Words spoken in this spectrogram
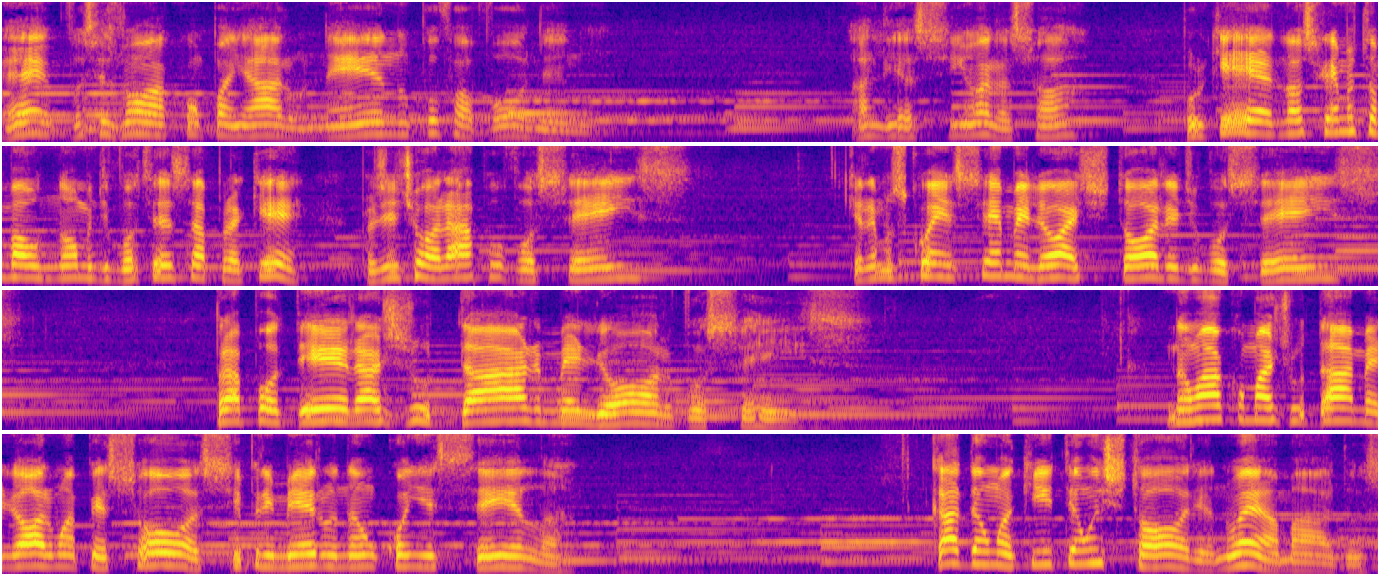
é, vocês vão acompanhar o Neno, por favor, Neno. Ali assim, olha só. Porque nós queremos tomar o nome de vocês, sabe para quê? Para a gente orar por vocês. Queremos conhecer melhor a história de vocês. Para poder ajudar melhor vocês. Não há como ajudar melhor uma pessoa se primeiro não conhecê-la. Cada um aqui tem uma história, não é, amados?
